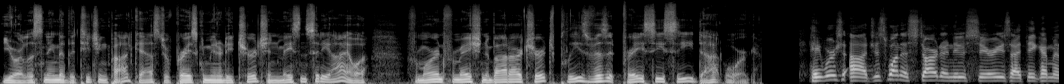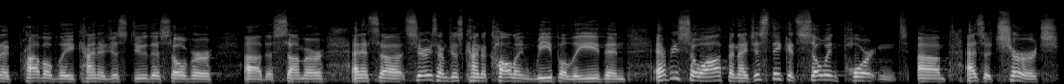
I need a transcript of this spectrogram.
You are listening to the teaching podcast of Praise Community Church in Mason City, Iowa. For more information about our church, please visit praisecc.org. Hey, we uh, just want to start a new series. I think I'm going to probably kind of just do this over uh, the summer. And it's a series I'm just kind of calling We Believe. And every so often, I just think it's so important um, as a church.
